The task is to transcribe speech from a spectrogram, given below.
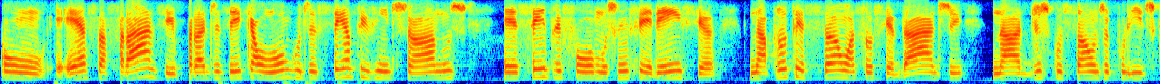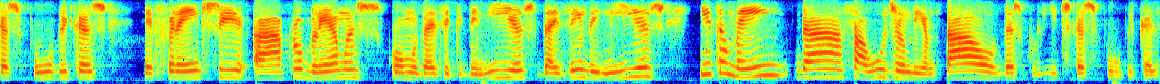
com essa frase para dizer que ao longo de 120 anos, é, sempre fomos referência na proteção à sociedade, na discussão de políticas públicas é, frente a problemas como das epidemias, das endemias e também da saúde ambiental, das políticas públicas.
